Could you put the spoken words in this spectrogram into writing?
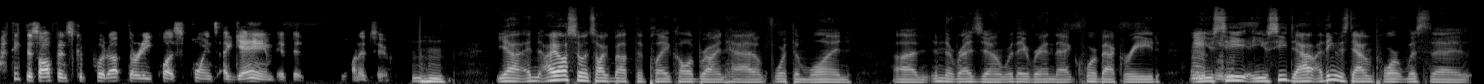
I think this offense could put up thirty plus points a game if it wanted to. Mm-hmm. Yeah, and I also want to talk about the play call Brian had on fourth and one uh, in the red zone where they ran that quarterback read, and you Mhm. see, and you see, Dav- I think it was Davenport was the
